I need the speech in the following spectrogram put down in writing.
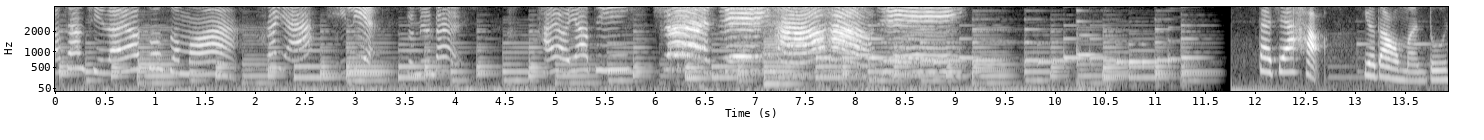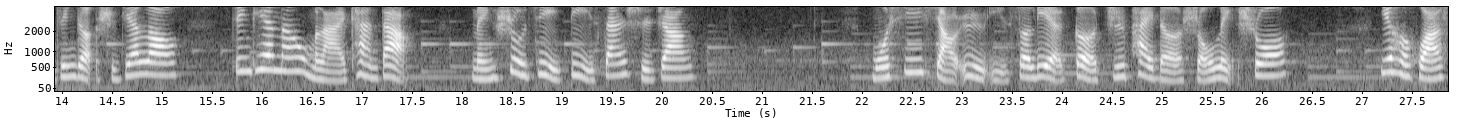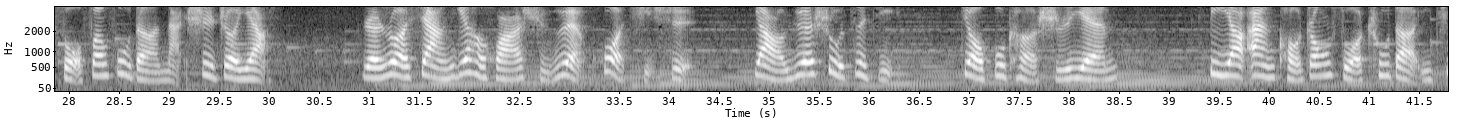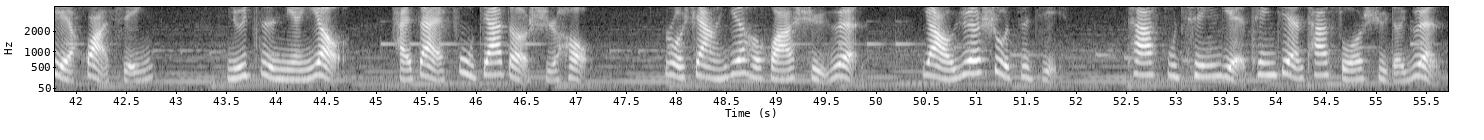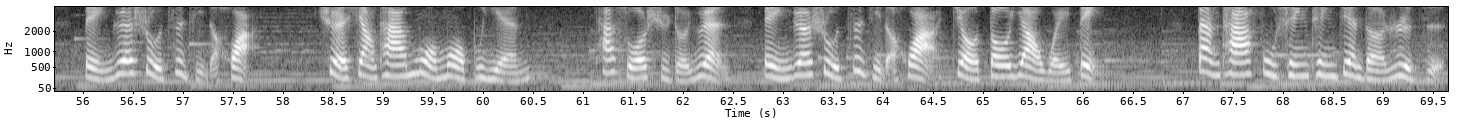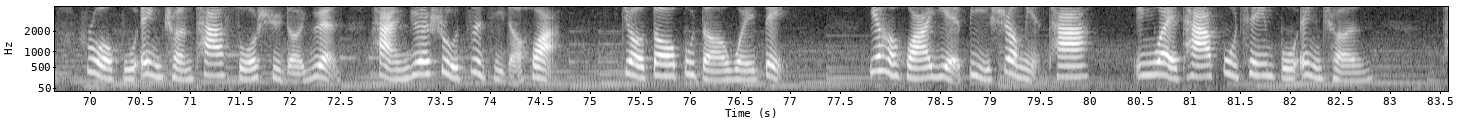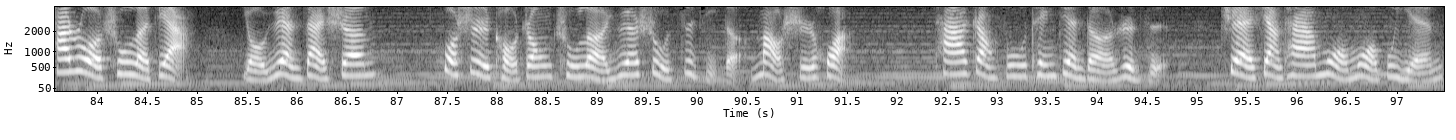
早上起来要做什么啊？刷牙、洗脸、整棉被，还有要听《圣经》，好好听。大家好，又到我们读经的时间喽。今天呢，我们来看到《民数记》第三十章。摩西晓諭以色列各支派的首领说：“耶和华所吩咐的乃是这样：人若向耶和华许愿或起誓，要约束自己，就不可食言，必要按口中所出的一切话行。女子年幼，还在父家的时候，若向耶和华许愿，要约束自己。”他父亲也听见他所许的愿，并约束自己的话，却向他默默不言。他所许的愿，并约束自己的话，就都要为定。但他父亲听见的日子，若不应承他所许的愿和约束自己的话，就都不得为定。耶和华也必赦免他。因为他父亲不应承，他若出了嫁，有怨在身，或是口中出了约束自己的冒失话，她丈夫听见的日子，却向她默默不言，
